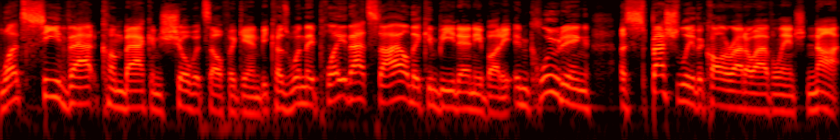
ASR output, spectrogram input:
Let's see that come back and show itself again because when they play that style, they can beat anybody, including especially the Colorado Avalanche not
